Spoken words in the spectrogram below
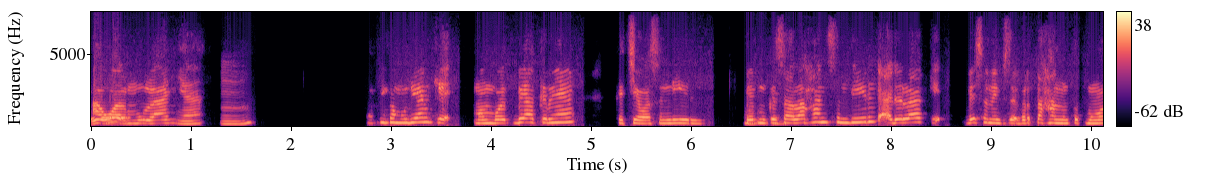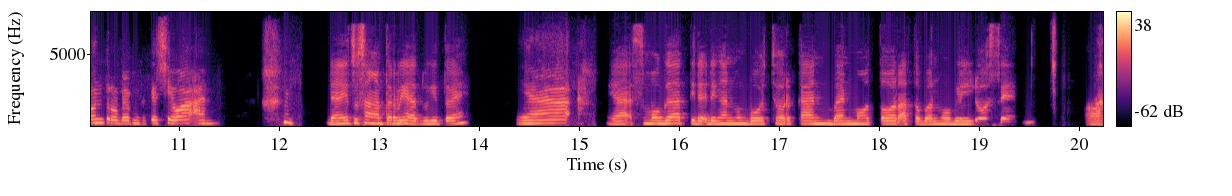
oh. awal mulanya. Hmm. Tapi kemudian kayak membuat B akhirnya kecewa sendiri. Bem okay. kesalahan sendiri adalah biasanya bisa bertahan untuk mengontrol bem kekecewaan. Dan itu sangat terlihat begitu ya? Ya. Ya, semoga tidak dengan membocorkan ban motor atau ban mobil dosen. Oh,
